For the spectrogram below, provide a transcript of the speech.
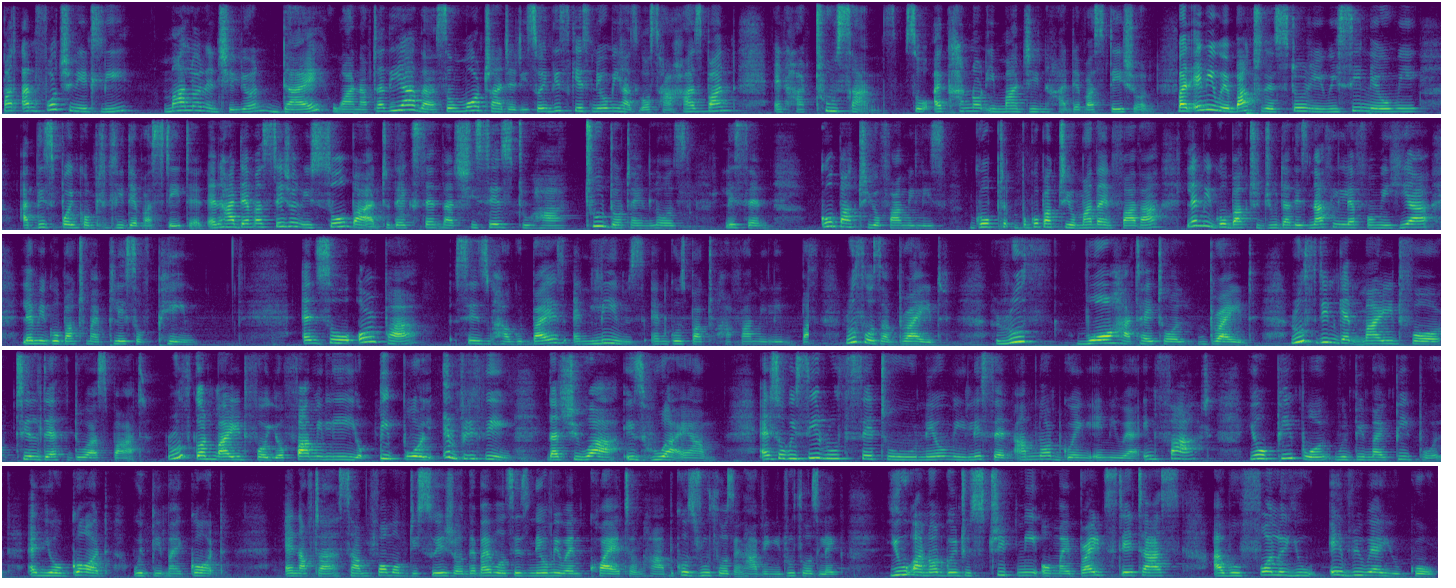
But unfortunately, Mahlon and Chilion die one after the other. So more tragedy. So in this case, Naomi has lost her husband and her two sons. So I cannot imagine her devastation. But anyway, back to the story, we see Naomi at this point completely devastated. And her devastation is so bad to the extent that she says to her two daughter-in-laws, listen, go back to your families go go back to your mother and father let me go back to judah there's nothing left for me here let me go back to my place of pain and so Orpah says her goodbyes and leaves and goes back to her family. But Ruth was a bride. Ruth wore her title bride. Ruth didn't get married for till death do us part. Ruth got married for your family, your people, everything that you are is who I am. And so we see Ruth say to Naomi, Listen, I'm not going anywhere. In fact, your people will be my people, and your God will be my God. And after some form of dissuasion, the Bible says Naomi went quiet on her because Ruth wasn't having it. Ruth was like, You are not going to strip me of my bride status. I will follow you everywhere you go.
